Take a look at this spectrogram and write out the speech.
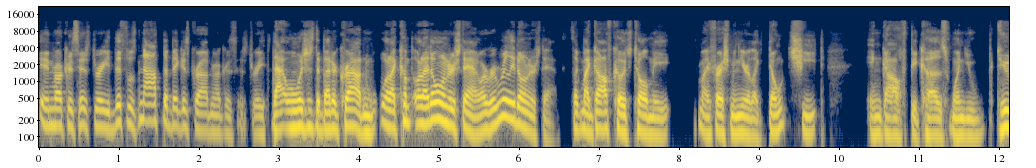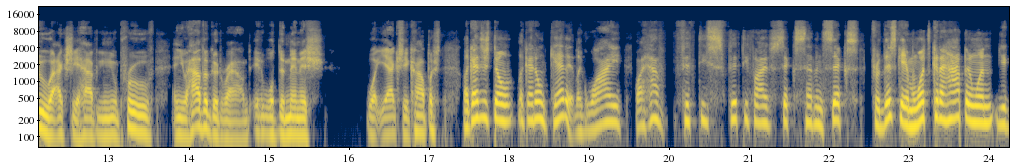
in Rutgers history. This was not the biggest crowd in Rutgers history. That one was just a better crowd. And what I come, what I don't understand, what I really don't understand, it's like my golf coach told me my freshman year, like don't cheat in golf because when you do actually have you improve and you have a good round, it will diminish what you actually accomplished. Like I just don't like I don't get it. Like why why have 50 55 6 7 6 for this game? And what's going to happen when you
